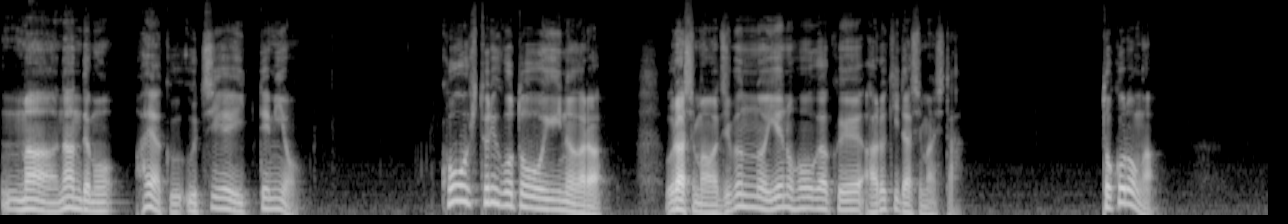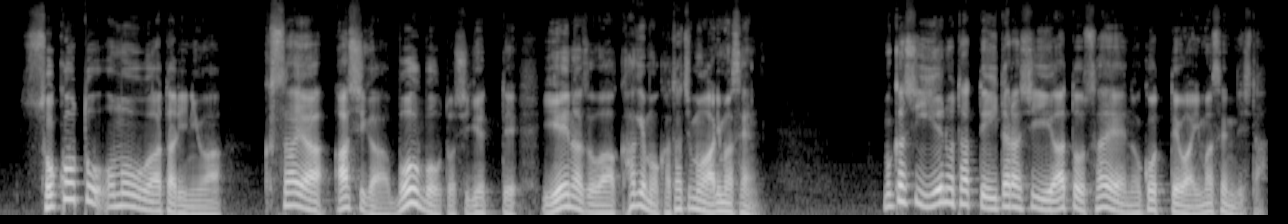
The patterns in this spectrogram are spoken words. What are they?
まあ何でも早く家へ行ってみよう。こう独り言を言いながら浦島は自分の家の方角へ歩き出しました。ところがそこと思うあたりには草や足がぼうぼうと茂って家などは影も形もありません。昔家の建っていたらしい跡さえ残ってはいませんでした。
